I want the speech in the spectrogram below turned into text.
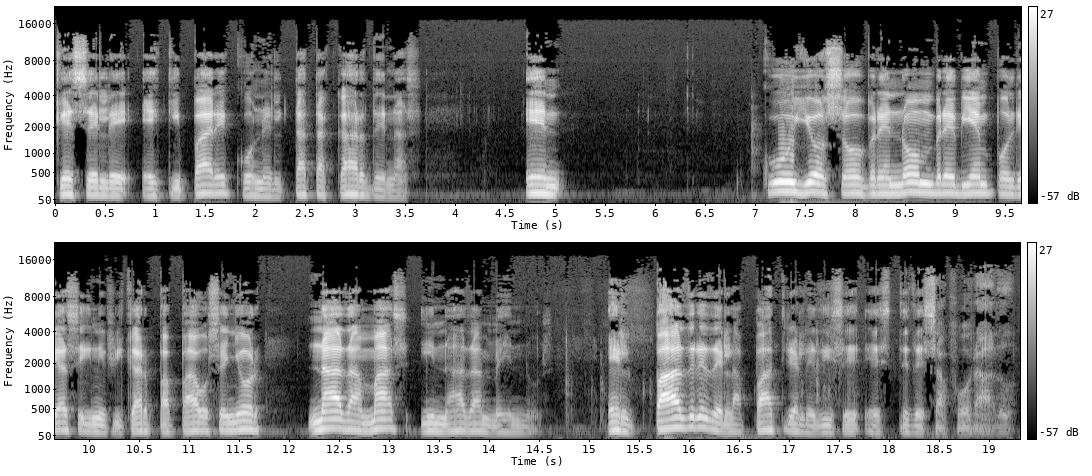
que se le equipare con el Tata Cárdenas, en cuyo sobrenombre bien podría significar papá o señor, nada más y nada menos. El padre de la patria, le dice este desaforado.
